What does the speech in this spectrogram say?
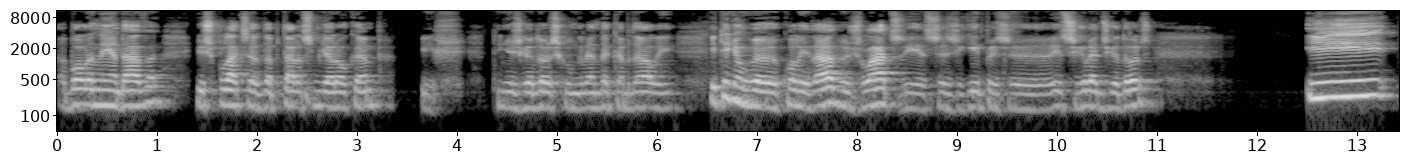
a bola nem andava e os polacos adaptaram-se melhor ao campo e tinham jogadores com grande cabedal e, e tinham uh, qualidade, os latos e essas equipas, uh, esses grandes jogadores. E,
